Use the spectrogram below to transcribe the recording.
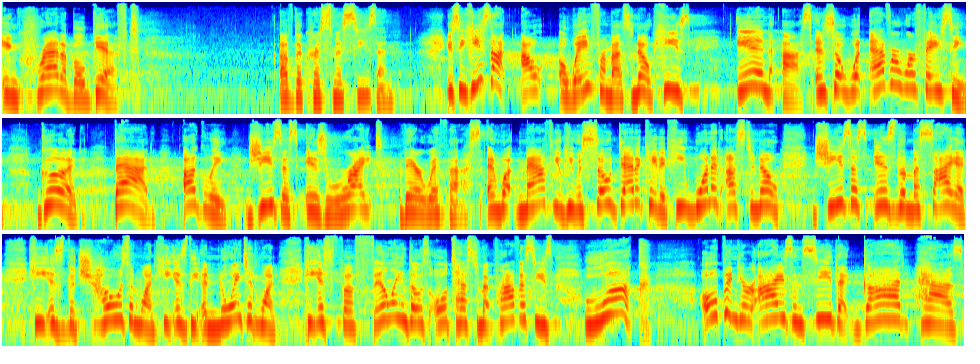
incredible gift of the Christmas season. You see, He's not out away from us. No, He's in us. And so, whatever we're facing, good, bad, ugly, Jesus is right there with us. And what Matthew, he was so dedicated, he wanted us to know Jesus is the Messiah. He is the chosen one. He is the anointed one. He is fulfilling those Old Testament prophecies. Look, open your eyes and see that God has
